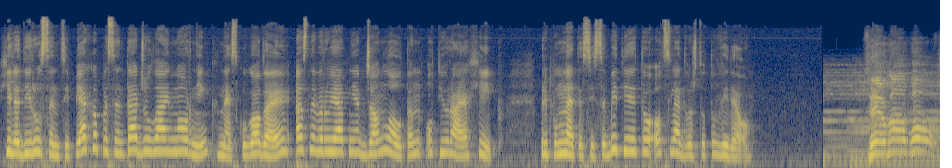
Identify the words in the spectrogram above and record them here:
Хиляди русенци пяха песента July Morning, не с кого да е, а с невероятния Джон Лоутън от Юрая Хип. Припомнете си събитието от следващото видео. There I was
